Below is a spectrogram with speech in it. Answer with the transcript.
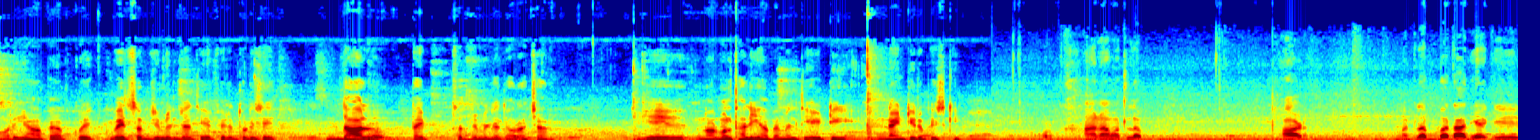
और यहाँ पे आपको एक वेज सब्ज़ी मिल जाती है फिर थोड़ी सी दाल टाइप सब्ज़ी मिल जाती है और अचार। ये नॉर्मल थाली यहाँ पे मिलती है एटी नाइन्टी रुपीज़ की। और खाना मतलब हार्ड मतलब बता दिया कि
